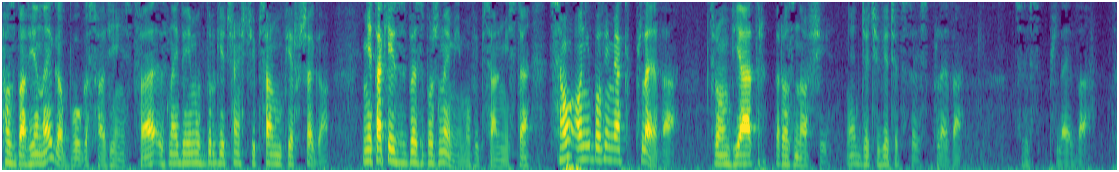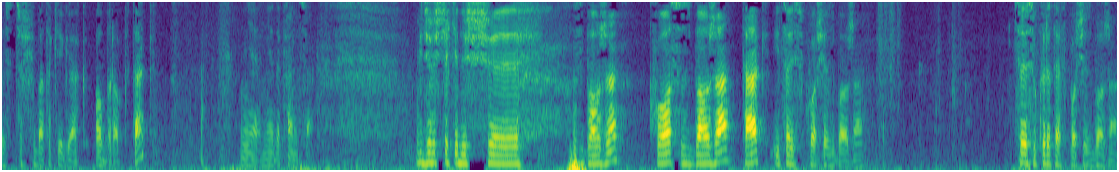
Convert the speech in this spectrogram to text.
pozbawionego błogosławieństwa znajdujemy w drugiej części psalmu pierwszego. Nie tak jest z bezbożnymi, mówi psalmista. Są oni bowiem jak plewa, którą wiatr roznosi. Nie? Dzieci, wiecie, co to jest plewa? Co to jest plewa? To jest coś chyba takiego jak obrok, tak? Nie, nie do końca. Widzieliście kiedyś yy, zboże? Kłos zboża, tak? I co jest w kłosie zboża? Co jest ukryte w kłosie zboża?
